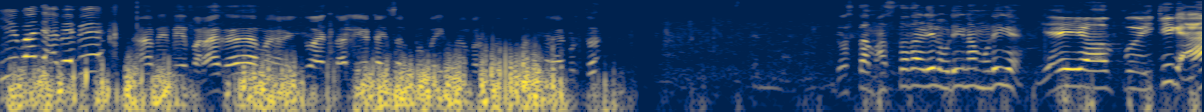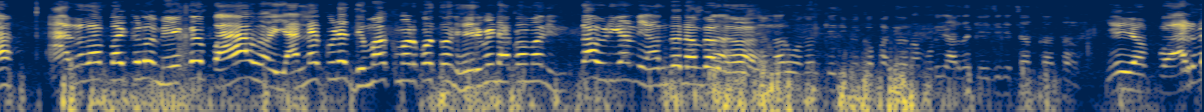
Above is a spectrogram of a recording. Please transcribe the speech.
ಈ ಬಂದೆ ಬೇಬಿ ಹಾ ಬೇಬಿ ಬರಾಗ ಮ- ಇದು ಆಯ್ತಲ್ಲ ಲೇಟ್ ಆಯ್ತು ಸ್ವಲ್ಪ ಬೈಕ್ ಮ್ಯಾಗ ದೋಸ್ತ ಮಸ್ತ್ ಅದ ಹುಡುಗಿ ನಮ್ಮ ಹುಡುಗಿ. ಏಯಪ್ಪ ಈಕಿಗ ಅರ್ಧ ಪೈಕಲು ಮೇಕಪ್ ಎಲ್ಲ ಕೂಡ ದಿಮಾಕ್ ಮಾಡ್ಕೊತ ಒಂದ್ ಹೇರ್ಮೆಂಟ್ ಹಾಕೊಂಬಂದ್ ಇಂಥ ಹುಡುಗಿಯರ್ನ ಎಂದು ನಂಬಾರ್ದು. ಎಲ್ಲಾರು ಒಂದೊಂದ್ ಕೆಜಿ ಮೇಕಪ್ ಹಾಕಿದ್ರೆ ನಮ್ಮ ಹುಡುಗಿ ಅರ್ಧ ಕೆಜಿಗೆ ಚಂದ ಕಾಂತಾಳ ಏಯಪ್ಪ ಅರ್ಧ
